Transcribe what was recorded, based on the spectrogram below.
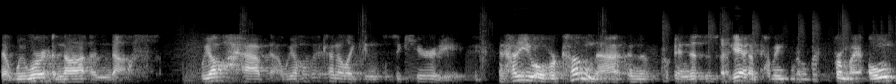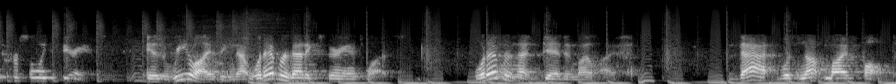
that we were not enough. We all have that. We all have that kind of like insecurity. And how do you overcome that? And, and this is, again, I'm coming from, from my own personal experience, is realizing that whatever that experience was, whatever that did in my life, that was not my fault.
